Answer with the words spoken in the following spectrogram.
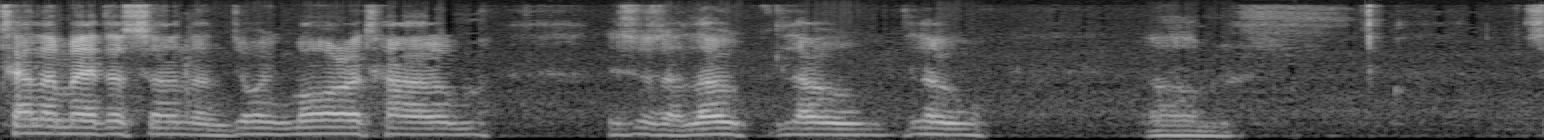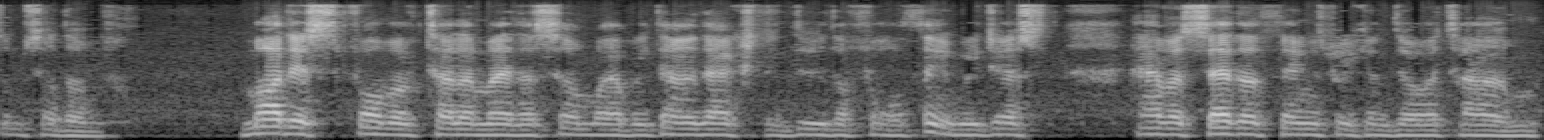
telemedicine and doing more at home. This is a low, low, low um, some sort of modest form of telemedicine where we don't actually do the full thing. We just have a set of things we can do at home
